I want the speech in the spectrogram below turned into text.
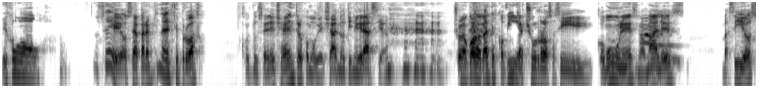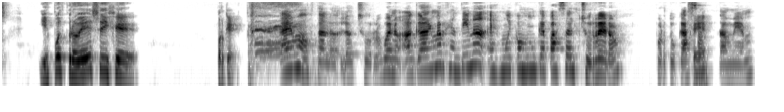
Es como, no sé, o sea, para mí una vez que probás con dulce de leche adentro, es como que ya no tiene gracia. Yo me acuerdo que antes comía churros así comunes, normales, vacíos, y después probé eso y dije, ¿por qué? A mí me gustan lo- los churros. Bueno, acá en Argentina es muy común que pase el churrero por tu casa Sí. también.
